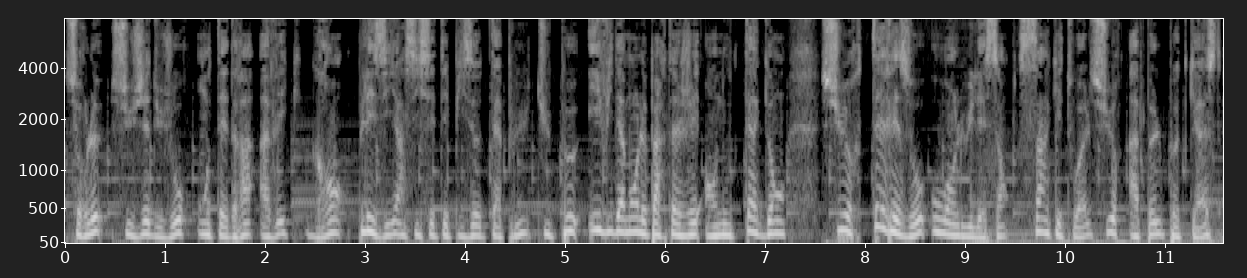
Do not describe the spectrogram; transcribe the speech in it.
sur le sujet du jour, on t'aidera avec grand plaisir. Si cet épisode t'a plu, tu peux évidemment le partager en nous taguant sur tes réseaux ou en lui laissant 5 étoiles sur Apple Podcast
